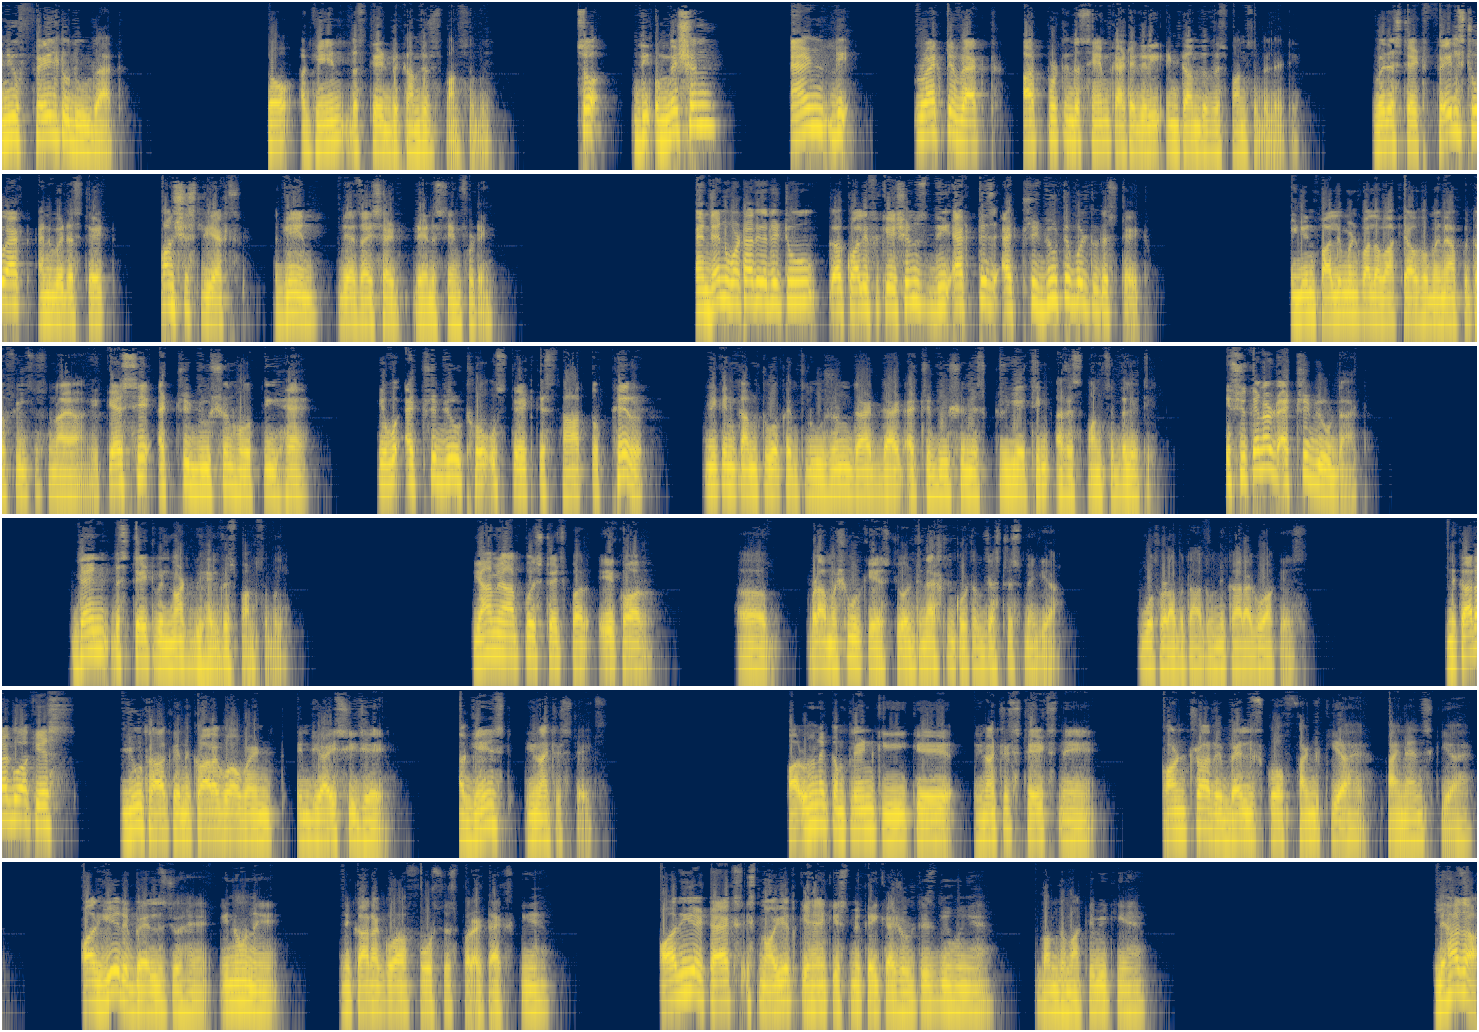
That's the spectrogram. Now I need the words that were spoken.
with that fail to act and state consciously then state Indian parliament والا واقعات میں نے آپ کو تفصیل سے کیسے ایٹریبیوشن ہوتی ہے کہ وہ ایٹریبیوٹ ہو اسٹیٹ کے ساتھ تو پھر we can come to a responsibility can't attribute that then the state will not responsible یہاں میں آپ کو اسٹیج پر ایک اور بڑا مشہور کیس جو انٹرنیشنل کورٹ آف جسٹس میں گیا وہ تھوڑا بتا دوں Nicaragua case Nicaragua case یوں تھا کہ Nicaragua went in D I C J against United States اور انہوں نے کمپلین کی کہ یونائٹیڈ اسٹیٹس نے کانٹرا ریبیلز کو فنڈ کیا ہے فائنینس کیا ہے اور یہ ریبیلز جو ہیں انہوں نے نکارا گوا فورسز پر اٹیکس کیے ہیں اور یہ اٹیکس اس نوعیت کے ہیں کہ اس میں کئی کیجولیٹیز بھی ہوئی ہیں بم دھماکے بھی کیے ہیں لہذا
